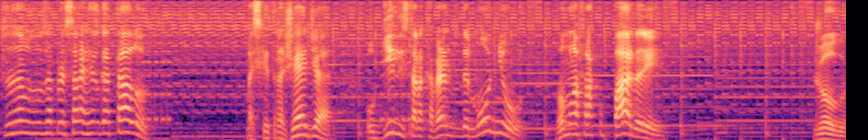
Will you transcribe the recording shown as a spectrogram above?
Precisamos nos apressar a resgatá-lo. Mas que tragédia! O Guile está na caverna do demônio! Vamos lá falar com o padre! Jogo.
